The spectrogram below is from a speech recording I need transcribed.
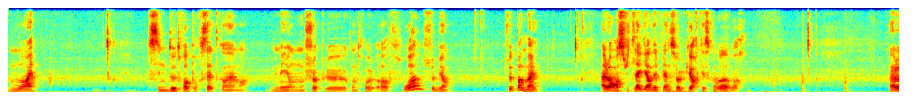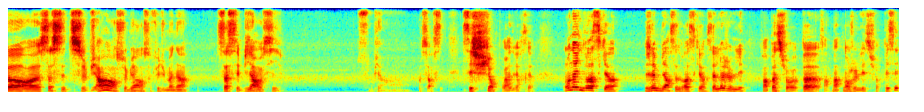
Ouais. C'est une 2-3 pour 7 quand même. Hein. Mais on chope le contrôle off. Ouais, c'est bien. C'est pas mal. Alors ensuite, la guerre des Planeswalkers, qu'est-ce qu'on va avoir? Alors, euh, ça c'est bien, c'est bien, ça fait du mana. Ça c'est bien aussi. C'est bien. C'est chiant pour l'adversaire. On a une Vraska. J'aime bien cette Vraska. Celle-là, je l'ai. Enfin, pas sur. Pas... Maintenant, je l'ai sur PC,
